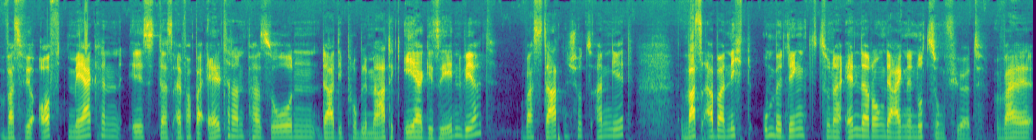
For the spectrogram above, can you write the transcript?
Was wir oft merken, ist, dass einfach bei älteren Personen da die Problematik eher gesehen wird, was Datenschutz angeht, was aber nicht unbedingt zu einer Änderung der eigenen Nutzung führt. Weil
